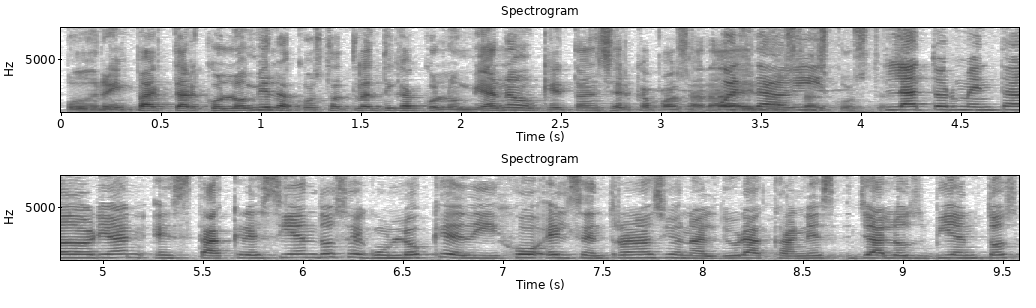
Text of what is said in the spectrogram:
podrá impactar Colombia, la costa atlántica colombiana o qué tan cerca pasará pues de David, nuestras costas? La tormenta Dorian está creciendo según lo que dijo el Centro Nacional de Huracanes, ya los vientos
